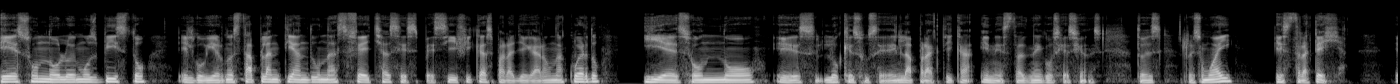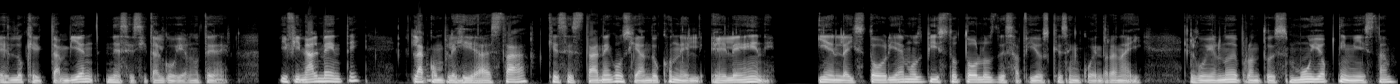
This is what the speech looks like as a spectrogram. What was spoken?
Eso no lo hemos visto. El gobierno está planteando unas fechas específicas para llegar a un acuerdo y eso no es lo que sucede en la práctica en estas negociaciones. Entonces, resumo ahí, estrategia es lo que también necesita el gobierno tener. Y finalmente, la complejidad está que se está negociando con el ELN. Y en la historia hemos visto todos los desafíos que se encuentran ahí. El gobierno de pronto es muy optimista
